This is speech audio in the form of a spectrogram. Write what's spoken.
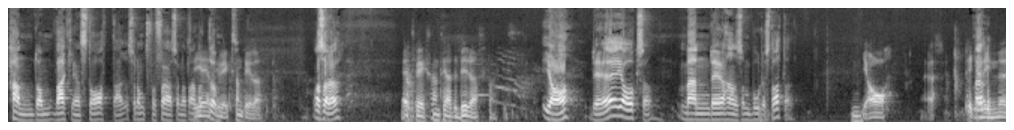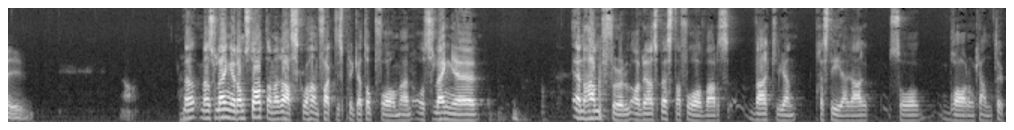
han de verkligen startar så de inte får för sig något Det är annat jag dumt. tveksam till. Att, Vad sa du? jag är tveksam till att det blir Rask faktiskt. Ja, det är jag också. Men det är han som borde starta. Ja, alltså, prickar Men- in i- Ja. Men, men så länge de startar med Rask och han faktiskt prickar toppformen och så länge en handfull av deras bästa forwards verkligen presterar så bra de kan typ.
